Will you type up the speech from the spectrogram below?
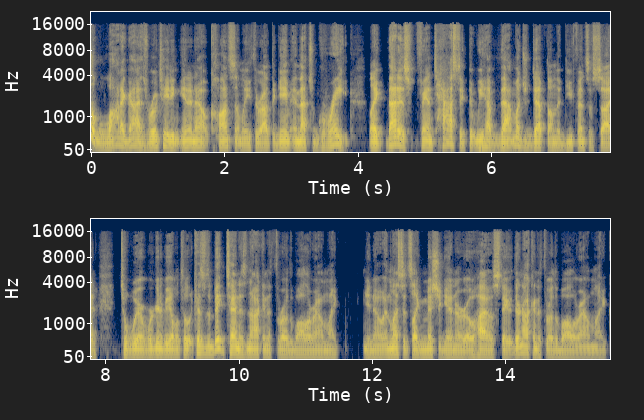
a lot of guys rotating in and out constantly throughout the game, and that's great. Like, that is fantastic that we have that much depth on the defensive side to where we're going to be able to, because the Big Ten is not going to throw the ball around like, you know, unless it's like Michigan or Ohio State, they're not going to throw the ball around like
